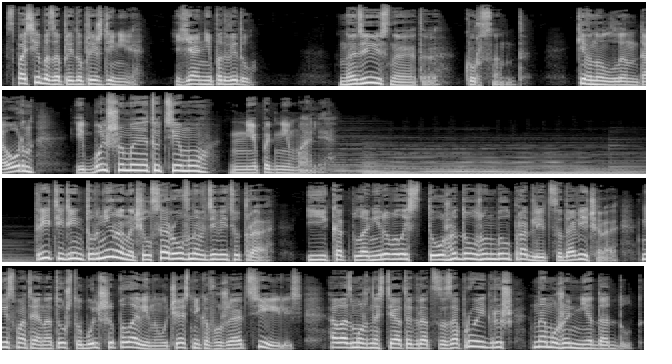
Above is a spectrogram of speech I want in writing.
Спасибо за предупреждение. Я не подведу. Надеюсь на это, курсант. Кивнул Лэн Даорн, и больше мы эту тему не поднимали. Третий день турнира начался ровно в девять утра — и, как планировалось, тоже должен был продлиться до вечера, несмотря на то, что больше половины участников уже отсеялись, а возможности отыграться за проигрыш нам уже не дадут.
